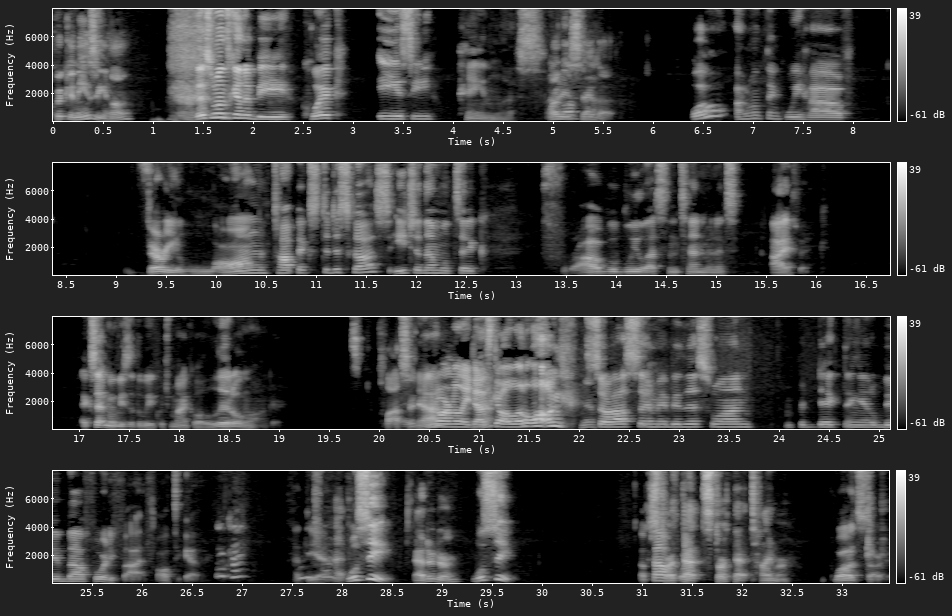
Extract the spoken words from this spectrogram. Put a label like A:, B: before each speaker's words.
A: Quick and easy, huh?
B: This one's gonna be quick, easy, painless.
A: Why
C: I
A: do you say
C: that.
A: that?
B: Well, I don't think we have very long topics to discuss. Each of them will take probably less than 10 minutes, I think. Except movies of the week, which might go a little longer.
A: Classic.
B: Yeah?
C: Normally does
B: Yeah.
C: go a little long.
A: Yeah.
B: So I'll say maybe this one, I'm predicting it'll be about 45 altogether.
C: Okay.
B: At the end. We'll see.
A: Editor,
B: We'll see. About
A: start
B: 40.
A: that. Start that timer.
B: Well, it started.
